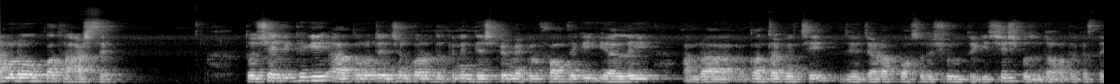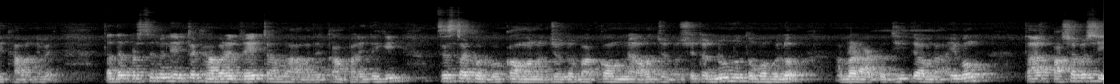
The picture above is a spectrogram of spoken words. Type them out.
এমনও কথা আসছে। তো সেই দিক থেকেই কোনো টেনশন করার দরকার নেই। দেশপ্রেম এগ্রো ফার্ম থেকে ইয়ারলি আমরা কন্ট্যাক্ট নিচ্ছি যে যারা বছরের শুরু থেকে শেষ পর্যন্ত আমাদের কাছ থেকে খাবার নেবে, তাদের পার্সোনালি একটা খাবারের রেট আমরা আমাদের কোম্পানি থেকেই চেষ্টা করব কমানোর জন্য বা কম নেওয়ার জন্য। সেটা ন্যূনতম হলো আমরা রাখব যেহেতু আমরা। এবং তার পাশাপাশি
